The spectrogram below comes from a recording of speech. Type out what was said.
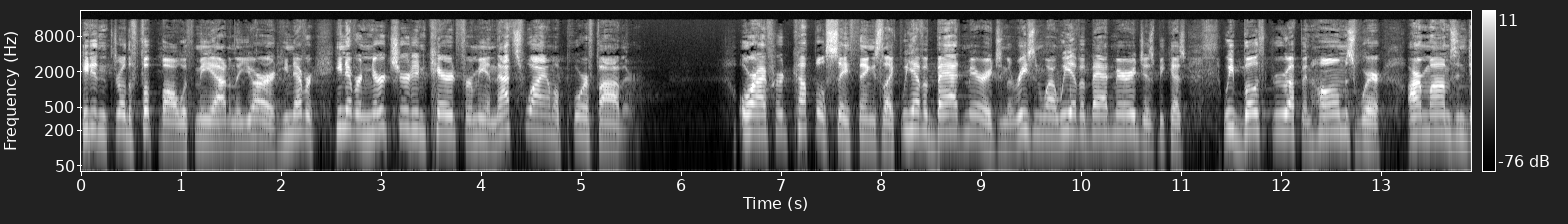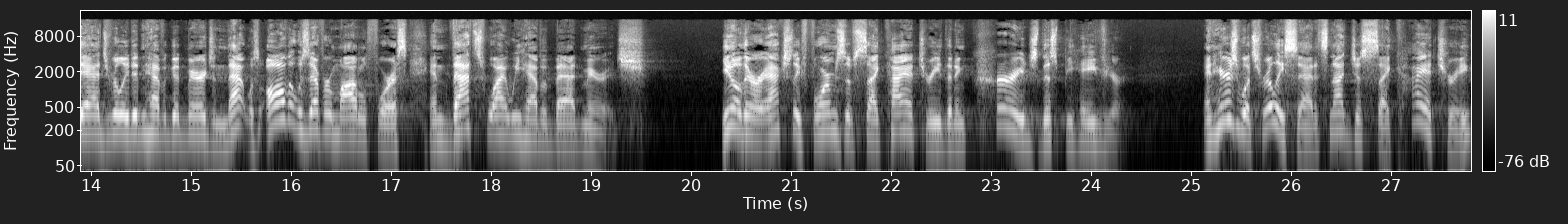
He didn't throw the football with me out in the yard. He never, he never nurtured and cared for me, and that's why I'm a poor father. Or I've heard couples say things like, We have a bad marriage. And the reason why we have a bad marriage is because we both grew up in homes where our moms and dads really didn't have a good marriage. And that was all that was ever modeled for us. And that's why we have a bad marriage. You know, there are actually forms of psychiatry that encourage this behavior. And here's what's really sad it's not just psychiatry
